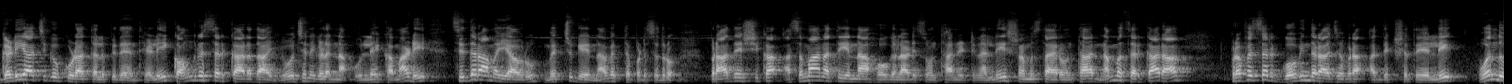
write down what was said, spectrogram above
ಗಡಿಯಾಚೆಗೂ ಕೂಡ ತಲುಪಿದೆ ಅಂತ ಹೇಳಿ ಕಾಂಗ್ರೆಸ್ ಸರ್ಕಾರದ ಯೋಜನೆಗಳನ್ನ ಉಲ್ಲೇಖ ಮಾಡಿ ಸಿದ್ದರಾಮಯ್ಯ ಅವರು ಮೆಚ್ಚುಗೆಯನ್ನ ವ್ಯಕ್ತಪಡಿಸಿದ್ರು. ಪ್ರಾದೇಶಿಕ ಅಸಮಾನತೆಯನ್ನ ಹೋಗಲಾಡಿಸುವಂತಹ ನಿಟ್ಟಿನಲ್ಲಿ ಶ್ರಮಿಸ್ತಾ ಇರುವಂತಹ ನಮ್ಮ ಸರ್ಕಾರ ಪ್ರೊಫೆಸರ್ ಗೋವಿಂದರಾಜ್ ಅವರ ಅಧ್ಯಕ್ಷತೆಯಲ್ಲಿ ಒಂದು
